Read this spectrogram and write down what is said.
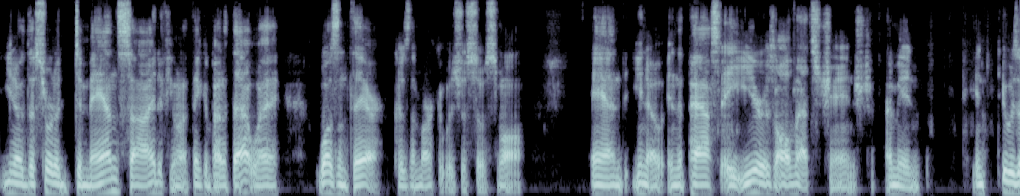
you know, the sort of demand side, if you want to think about it that way, wasn't there because the market was just so small. And, you know, in the past eight years, all that's changed. I mean, it was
